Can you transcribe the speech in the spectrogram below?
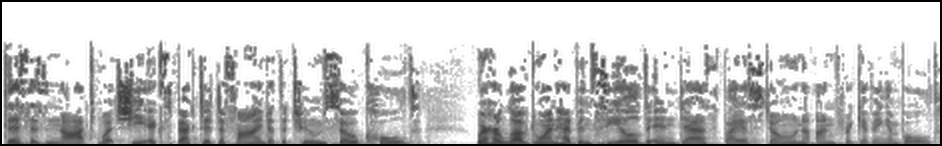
This is not what she expected to find at the tomb so cold where her loved one had been sealed in death by a stone unforgiving and bold.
